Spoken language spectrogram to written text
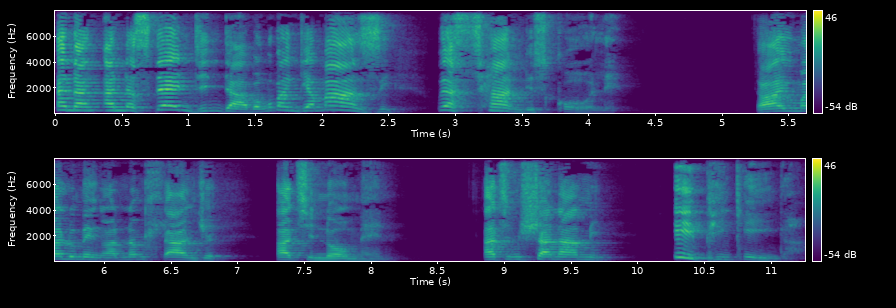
And i understand indaba ngoba ngiyamazi uyasithanda isikole. Hayi umalume ngalo namhlanje athi no man. Athi mshanami iphi inkinga?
